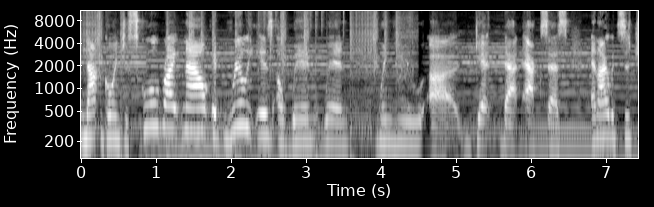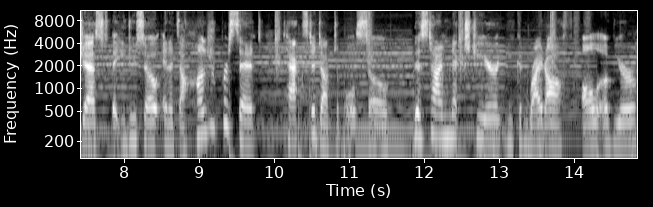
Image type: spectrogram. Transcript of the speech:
not going to school right now it really is a win-win when you uh, get that access and i would suggest that you do so and it's 100% tax deductible so this time next year you can write off all of your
